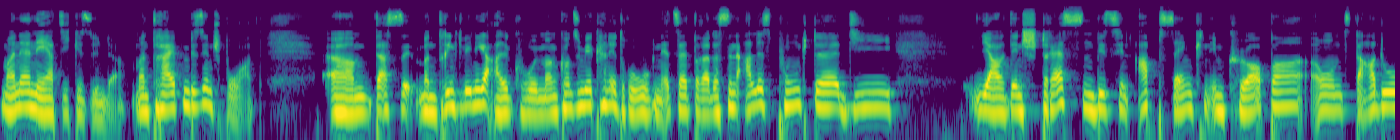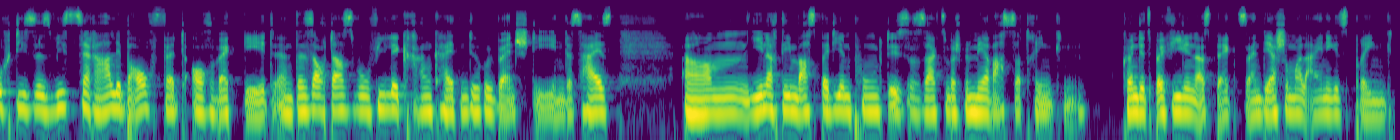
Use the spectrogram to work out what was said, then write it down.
man ernährt sich gesünder, man treibt ein bisschen Sport, ähm, das, man trinkt weniger Alkohol, man konsumiert keine Drogen etc. Das sind alles Punkte, die ja, den Stress ein bisschen absenken im Körper und dadurch dieses viszerale Bauchfett auch weggeht. Und das ist auch das, wo viele Krankheiten darüber entstehen. Das heißt, ähm, je nachdem, was bei dir ein Punkt ist, also sagt zum Beispiel mehr Wasser trinken. Könnte jetzt bei vielen Aspekten sein, der schon mal einiges bringt.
